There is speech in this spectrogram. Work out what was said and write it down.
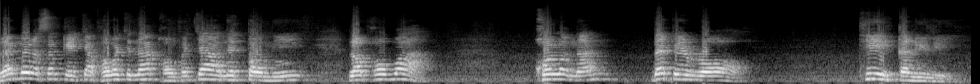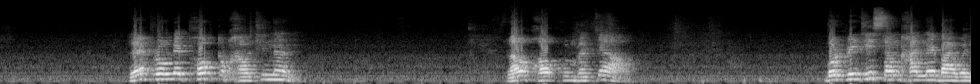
และเมื่อเราสังเกตจากพระวจนะของพระเจ้าในตอนนี้ เราพบว่าคนเหล่านั้นได้ไปรอที่กาลิลี และพระองค์ได้พบกับเขาที่นั่น เราขอบคุณพระเจ้า บทเรียนที่สำคัญในบ่ายวัน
